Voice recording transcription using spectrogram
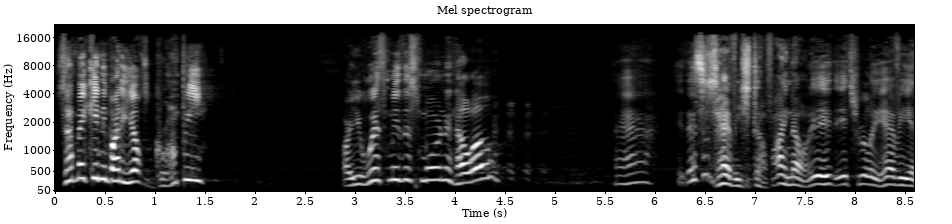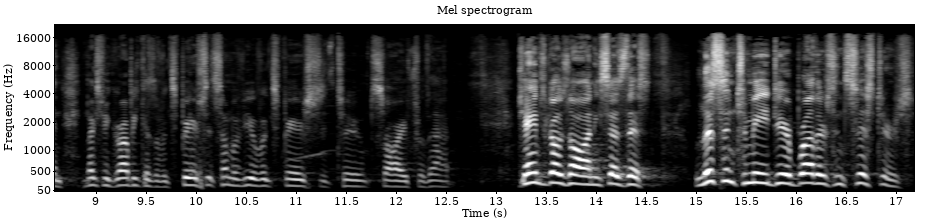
Does that make anybody else grumpy? Are you with me this morning? Hello? Yeah, this is heavy stuff. I know. It, it's really heavy and it makes me grumpy because I've experienced it. Some of you have experienced it too. Sorry for that. James goes on. He says this Listen to me, dear brothers and sisters.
